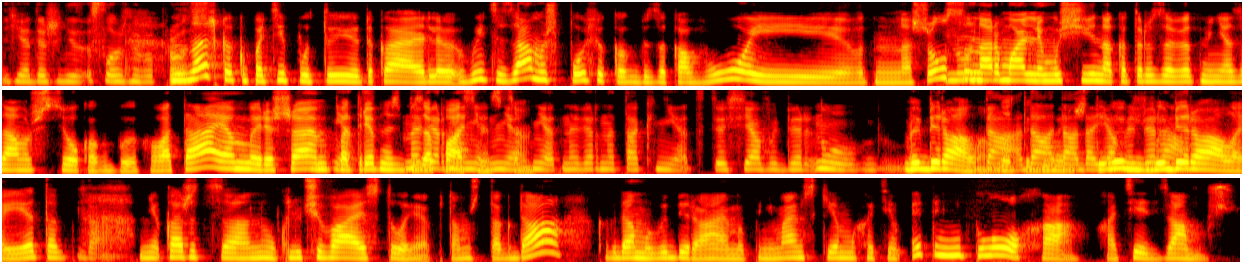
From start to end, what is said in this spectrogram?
Я даже не... Сложный ну, вопрос. Ну, знаешь, как по типу ты такая, выйти замуж, пофиг как бы за кого, и вот нашелся ну, нормальный мужчина, который зовет меня замуж, все как бы хватаем и решаем нет, потребность наверное, безопасности. Нет, нет, нет, наверное, так нет. То есть я выбир... ну... Выбирала, да, вот ты да, говоришь. да, да, ты я вы... выбирала. выбирала, и это, да. мне кажется, ну, ключевая история, потому что тогда, когда мы выбираем и понимаем, с кем мы хотим, это неплохо хотеть замуж.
